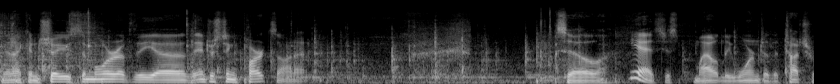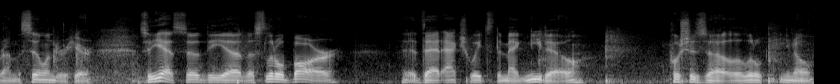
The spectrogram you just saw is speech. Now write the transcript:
Then I can show you some more of the, uh, the interesting parts on it. So yeah, it's just mildly warm to the touch around the cylinder here. So yeah, so the uh, this little bar that actuates the magneto pushes a, a, little, you know,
